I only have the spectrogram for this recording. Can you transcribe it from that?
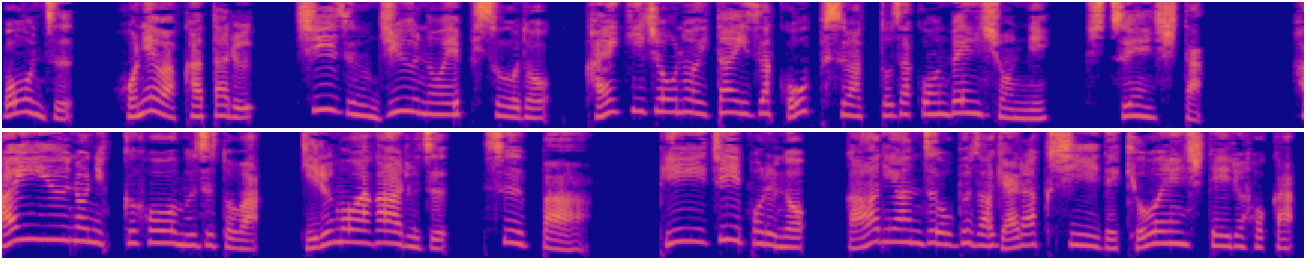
ボーンズ、骨は語るシーズン10のエピソード、会議場の遺体ザ・コープス・アット・ザ・コンベンションに出演した。俳優のニック・ホームズとは、ギルモア・ガールズ、スーパー、PG ポルのガーディアンズ・オブ・ザ・ギャラクシーで共演しているほか、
